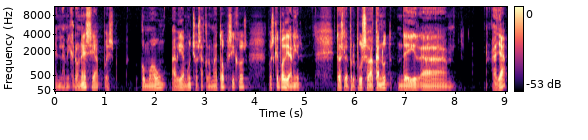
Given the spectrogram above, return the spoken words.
en la Micronesia, pues como aún había muchos acromatópsicos, pues que podían ir. Entonces le propuso a Canut de ir allá.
